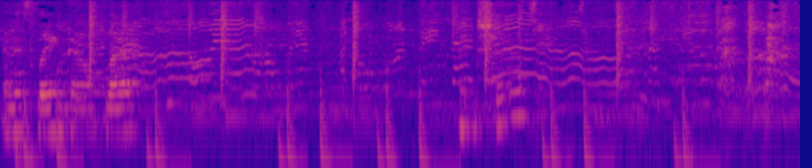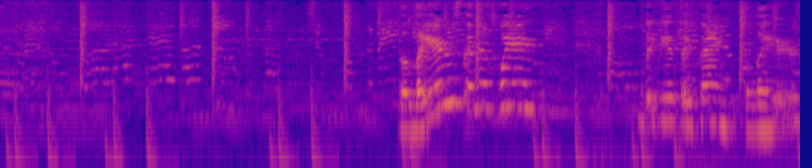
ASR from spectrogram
And it's laying down flat. Shut up. the layers in this wig, they did their thing, the layers.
